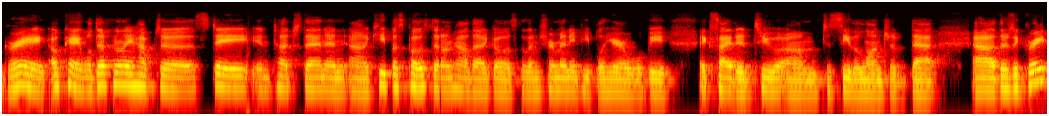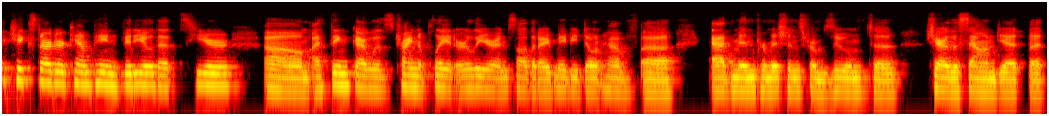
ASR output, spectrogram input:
Great. Okay. We'll definitely have to stay in touch then and uh, keep us posted on how that goes because I'm sure many people here will be excited to um, to see the launch of that. Uh, there's a great Kickstarter campaign video that's here. Um, I think I was trying to play it earlier and saw that I maybe don't have uh, admin permissions from Zoom to share the sound yet. But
